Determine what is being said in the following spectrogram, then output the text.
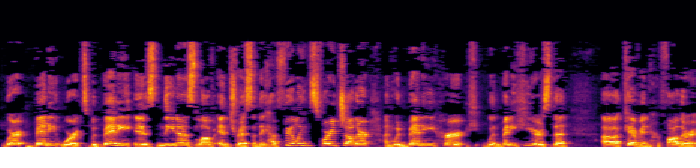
where Benny works. But Benny is Nina's love interest and they have feelings for each other. And when Benny her when Benny hears that uh, Kevin, her father,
